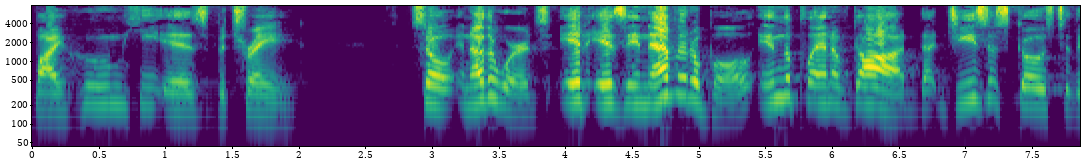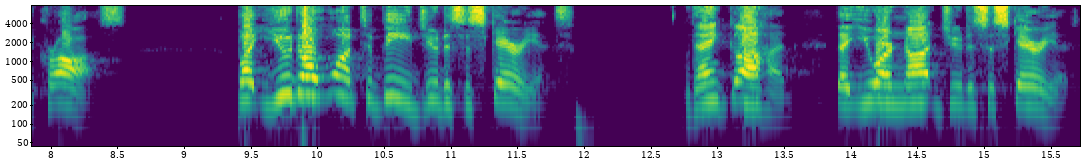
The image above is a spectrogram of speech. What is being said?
by whom he is betrayed. So, in other words, it is inevitable in the plan of God that Jesus goes to the cross. But you don't want to be Judas Iscariot. Thank God that you are not Judas Iscariot.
